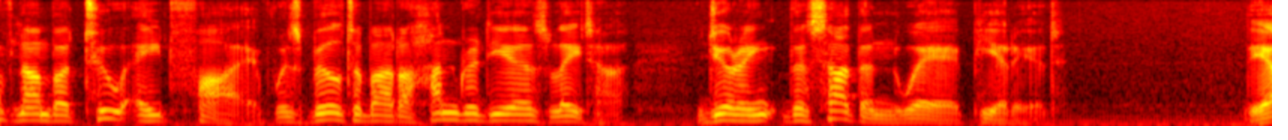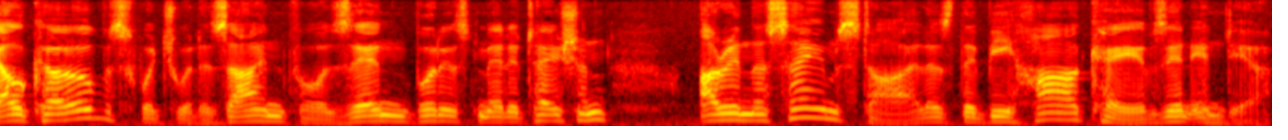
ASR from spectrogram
Cave number 285 was built about a hundred years later, during the Southern Wei period. The alcoves, which were designed for Zen Buddhist meditation, are in the same style as the Bihar caves in India.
